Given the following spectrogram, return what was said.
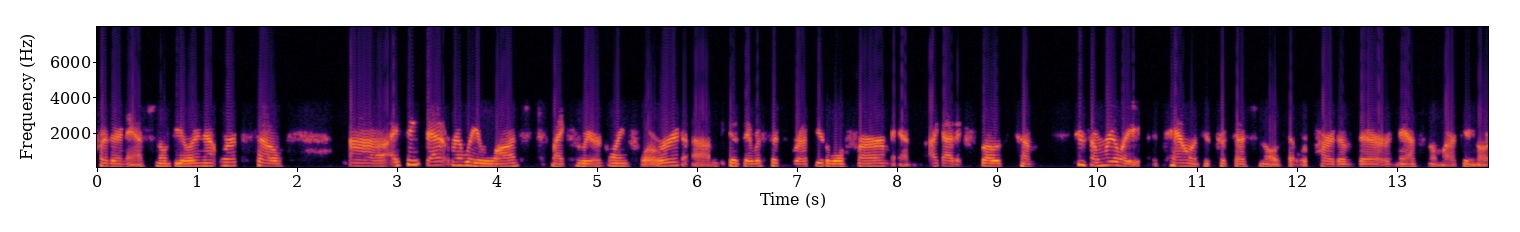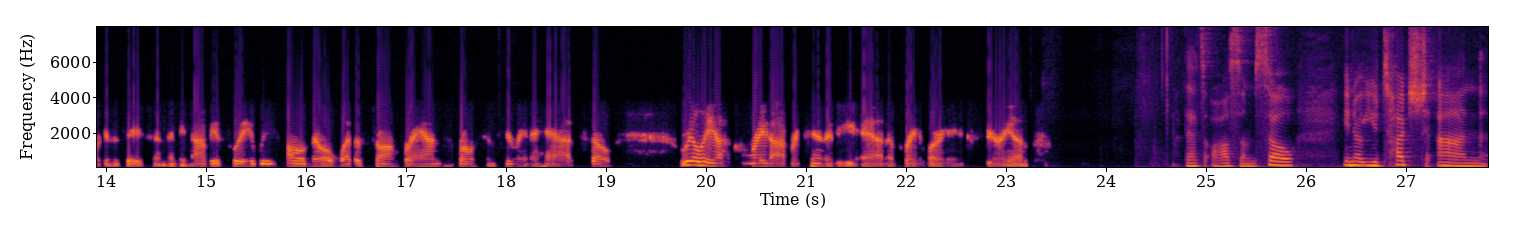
for their national dealer network. So uh, I think that really launched my career going forward um, because they were such a reputable firm, and I got exposed to, to some really talented professionals that were part of their national marketing organization. I mean, obviously, we all know what a strong brand Ralston Purina had. So, really, a great opportunity and a great learning experience. That's awesome. So, you know, you touched on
